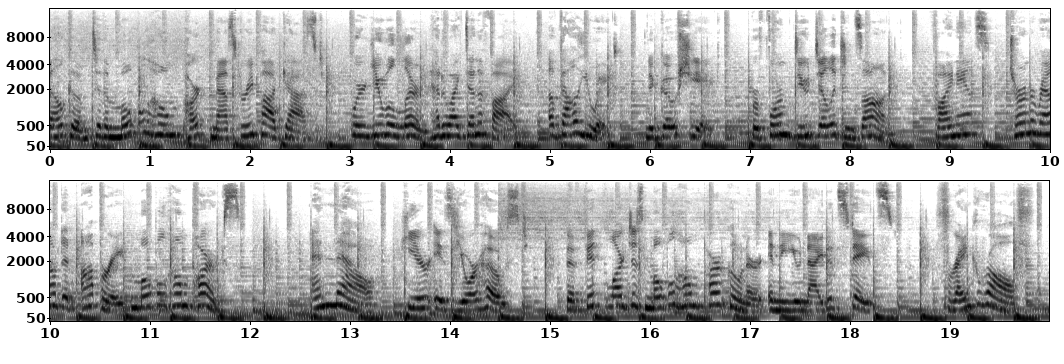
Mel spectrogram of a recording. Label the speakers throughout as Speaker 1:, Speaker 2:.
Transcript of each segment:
Speaker 1: Welcome to the Mobile Home Park Mastery Podcast, where you will learn how to identify, evaluate, negotiate, perform due diligence on, finance, turn around, and operate mobile home parks. And now, here is your host, the fifth largest mobile home park owner in the United States, Frank Rolfe.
